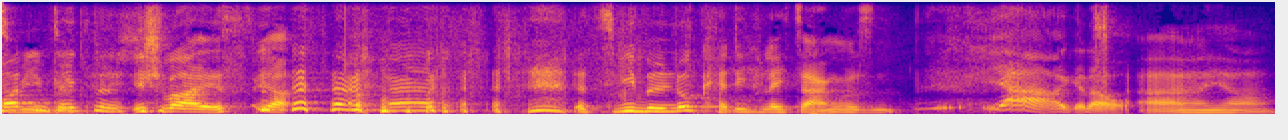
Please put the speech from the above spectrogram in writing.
meine. Ich weiß, ja. der Zwiebellook hätte ich vielleicht sagen müssen. Ja, genau. Ah, ja.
